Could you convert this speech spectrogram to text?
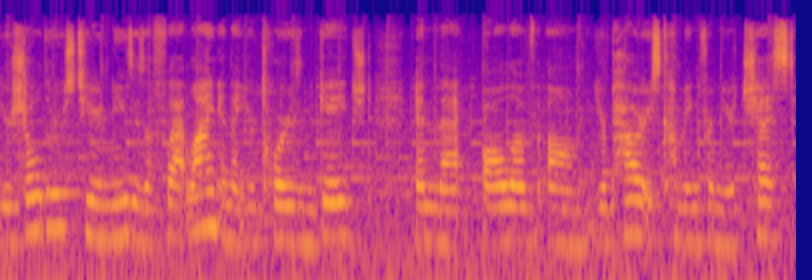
your shoulders to your knees is a flat line and that your core is engaged and that all of um, your power is coming from your chest.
